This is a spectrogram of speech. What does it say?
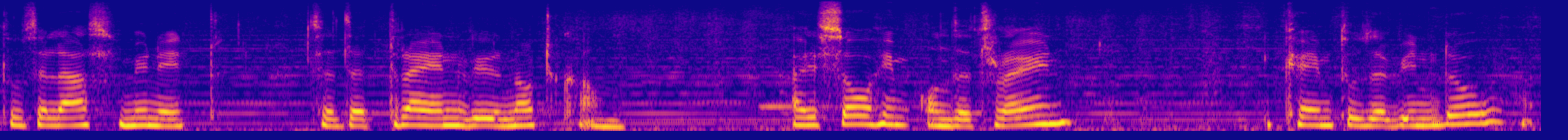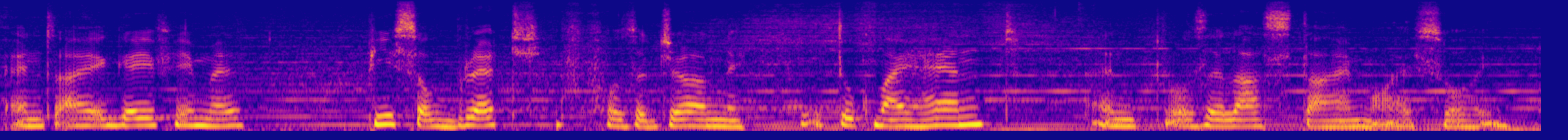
to the last minute that the train will not come. I saw him on the train. He came to the window and I gave him a piece of bread for the journey. He took my hand and it was the last time I saw him.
